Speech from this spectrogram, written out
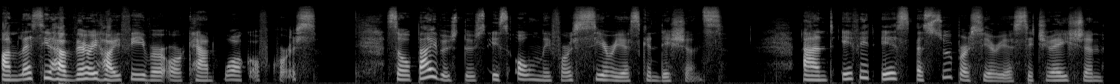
Unless you have very high fever or can't walk, of course. So päivystys is only for serious conditions. And if it is a super serious situation,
